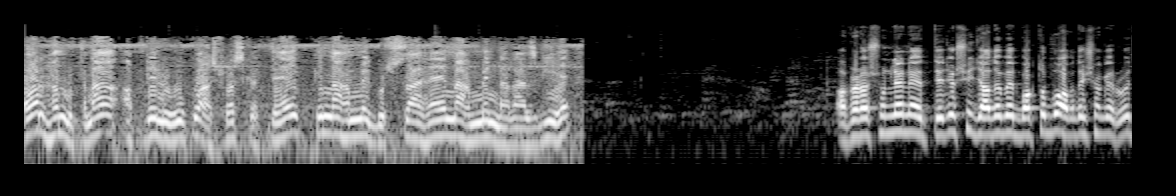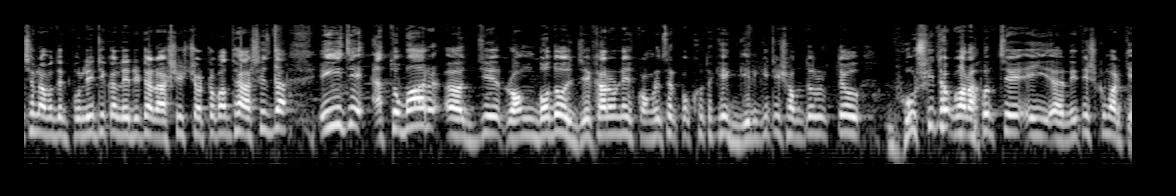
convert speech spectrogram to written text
और हम इतना अपने लोगों को आश्वस्त करते हैं कि ना हमें गुस्सा है, ना हमें नाराज़गी है। আপনারা শুনলেন তেজস্বী যাদবের বক্তব্য। আমাদের সঙ্গে রয়েছেন আমাদের পলিটিক্যাল এডিটর আশিস চট্টোপাধ্যায়। আশিস দা, এই যে এতবার যে রং বদল, যে কারণে কংগ্রেসের পক্ষ থেকে গিরগিটি শব্দতেও ভূষিত করা হচ্ছে এই নীতিশ কুমারকে,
